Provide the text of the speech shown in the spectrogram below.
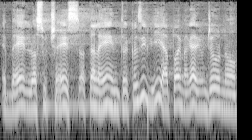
è bello, ha successo, ha talento e così via, poi magari un giorno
